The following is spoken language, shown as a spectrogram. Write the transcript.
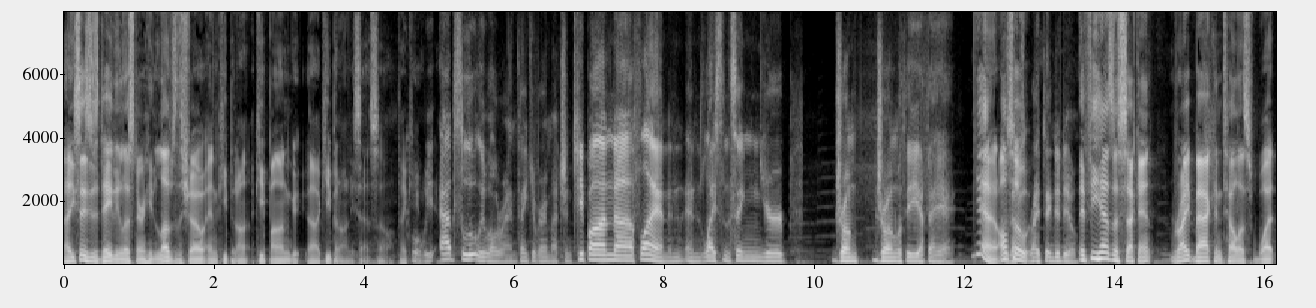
Uh, he says he's a daily listener. He loves the show and keep it on. Keep on. Uh, keep it on. He says so. Thank you. We absolutely will, Ryan. Thank you very much, and keep on uh, flying and, and licensing your drone drone with the FAA. Yeah. that's Also, the right thing to do. if he has a second, write back and tell us what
